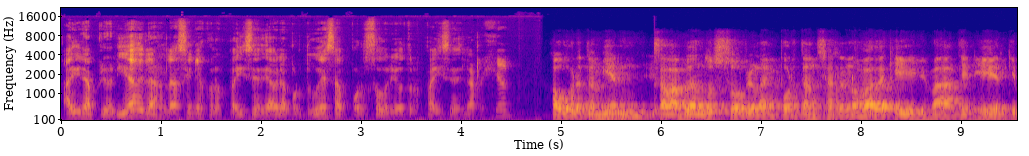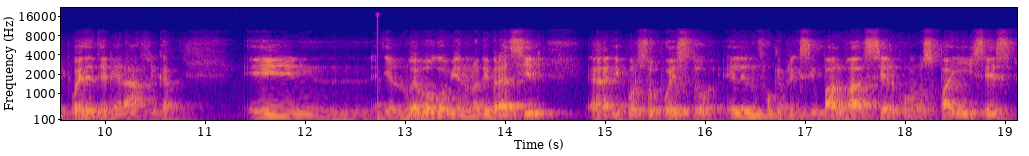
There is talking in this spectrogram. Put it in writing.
¿Hay una prioridad de las relaciones con los países de habla portuguesa por sobre otros países de la región? Ahora, también estaba hablando sobre la importancia renovada que va a tener, que puede tener África en el nuevo gobierno de Brasil. Eh, y por supuesto, el enfoque principal va a ser con los países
